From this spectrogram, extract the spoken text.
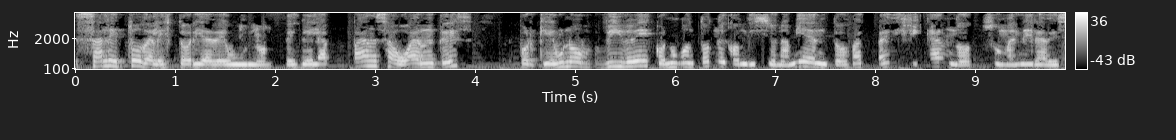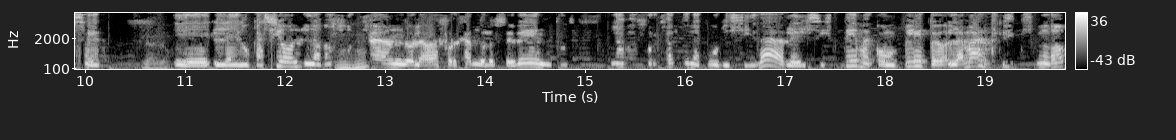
sale toda la historia de uno, desde la panza o antes, porque uno vive con un montón de condicionamientos, va, edificando su manera de ser. Eh, la educación la va forjando, la va forjando los eventos, la va forjando la publicidad, el sistema completo, la Matrix, ¿no?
